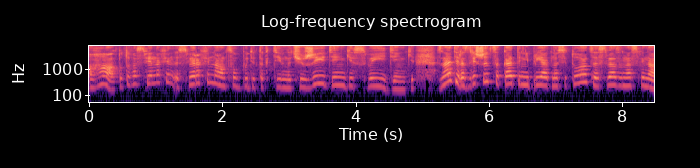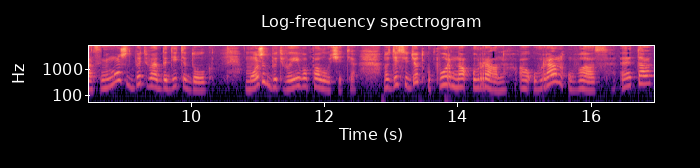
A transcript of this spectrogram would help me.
Ага, тут у вас сфера финансов будет активна. Чужие деньги, свои деньги. Знаете, разрешится какая-то неприятная ситуация, связанная с финансами. Может быть, вы отдадите долг. Может быть, вы его получите. Но здесь идет упор на уран. А уран у вас это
